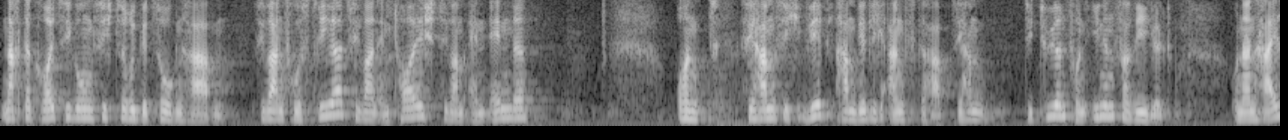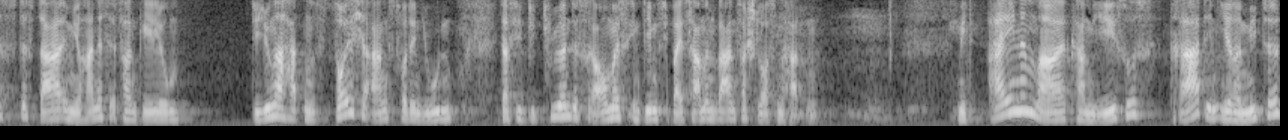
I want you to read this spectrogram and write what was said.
nach der Kreuzigung sich zurückgezogen haben? Sie waren frustriert, sie waren enttäuscht, sie waren am Ende. Und sie haben, sich, haben wirklich Angst gehabt. Sie haben die Türen von innen verriegelt. Und dann heißt es da im Johannesevangelium, Die Jünger hatten solche Angst vor den Juden, dass sie die Türen des Raumes, in dem sie beisammen waren, verschlossen hatten. Mit einem Mal kam Jesus, trat in ihre Mitte,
